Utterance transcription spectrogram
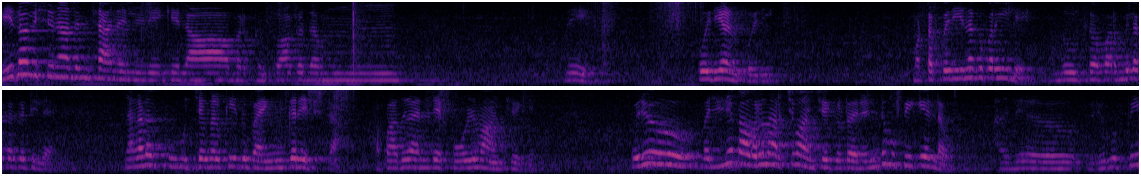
ഗീത വിശ്വനാഥൻ ചാനലിലേക്ക് എല്ലാവർക്കും സ്വാഗതം. ദേ പൊരിയാണ് പൊരി. മുട്ടപ്പൊരി എന്നൊക്കെ പറയില്ലേ? നമ്മൾ ഉത്സവ പറമ്പിലൊക്കെ കിട്ടില്ലേ? ഞങ്ങളുടെ പൂച്ചകൾക്ക് ഇത് ഭയങ്കര ഇഷ്ടമാണ് അപ്പോൾ അത് അതിന്റെ എപ്പോഴും വാങ്ങിച്ചു വയ്ക്കും ഒരു വലിയ കവർ നിറച്ച് വാങ്ങിച്ചു വയ്ക്കും കേട്ടോ. രണ്ട് കുപ്പിയൊക്കെ ഉണ്ടാവും. അതിൽ ഒരു കുപ്പി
